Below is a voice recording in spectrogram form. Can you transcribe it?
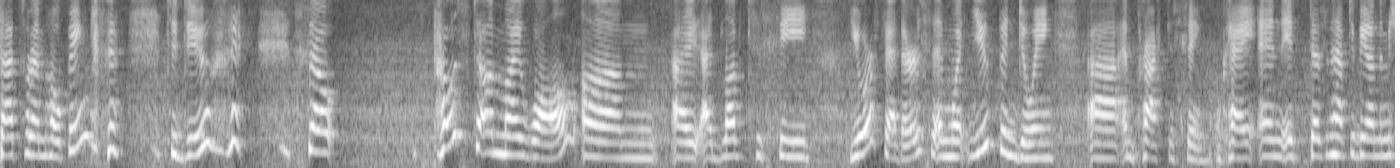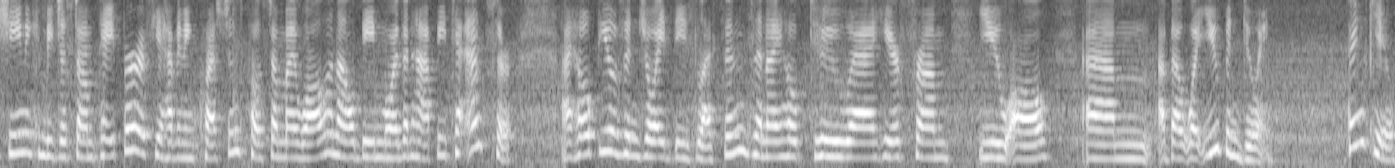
that's what I'm hoping to do. so post on my wall. Um, I, would love to see your feathers and what you've been doing uh, and practicing, okay? And it doesn't have to be on the machine. It can be just on paper. If you have any questions, post on my wall and I'll be more than happy to answer. I hope you have enjoyed these lessons and I hope to uh, hear from you all um, about what you've been doing. Thank you.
